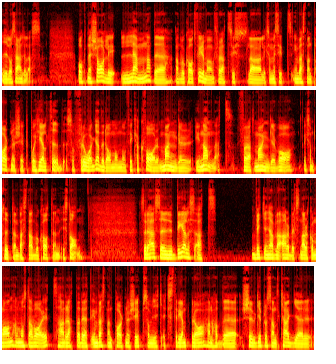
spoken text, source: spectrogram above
i Los Angeles. Och när Charlie lämnade advokatfirman för att syssla liksom med sitt investment partnership på heltid så frågade de om de fick ha kvar Manger i namnet. För att Manger var liksom typ den bästa advokaten i stan. Så det här säger ju dels att vilken jävla arbetsnarkoman han måste ha varit. Han rättade ett investment partnership som gick extremt bra. Han hade 20% kagger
